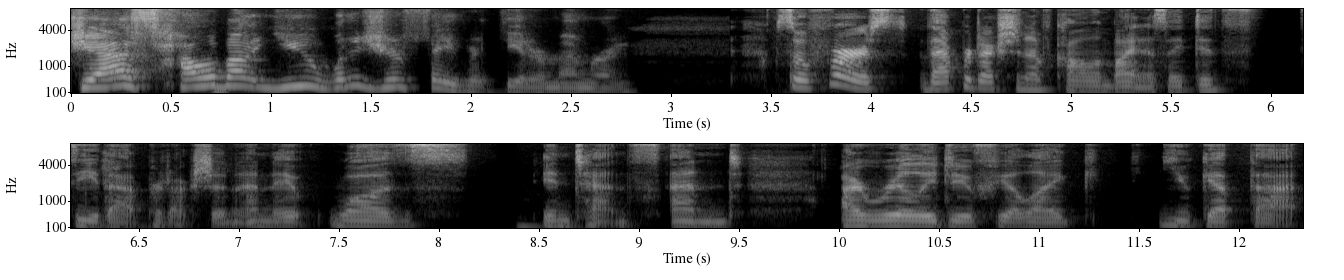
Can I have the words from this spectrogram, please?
Jess, how about you? What is your favorite theater memory? So first, that production of Columbinus, I did see that production and it was intense and I really do feel like you get that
